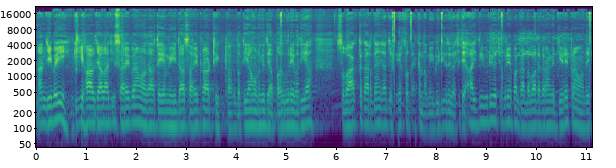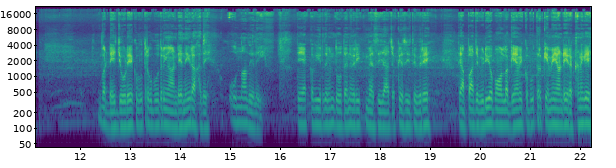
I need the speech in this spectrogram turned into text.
ਹਾਂਜੀ ਬਈ, ਕੀ ਹਾਲ ਚਾਲ ਆ ਜੀ ਸਾਰੇ ਭਰਾਵਾਂ ਦਾ ਤੇ ਉਮੀਦ ਆ ਸਾਰੇ ਭਰਾ ਠੀਕ ਠਾਕ ਵਧੀਆ ਹੋਣਗੇ ਤੇ ਆਪਾਂ ਵੀ ਪੂਰੇ ਵਧੀਆ। ਸਵਾਗਤ ਕਰਦੇ ਹਾਂ ਜੀ ਅੱਜ ਫੇਰ ਤੁਹਾਡਾ ਇੱਕ ਨਵੀਂ ਵੀਡੀਓ ਦੇ ਵਿੱਚ ਤੇ ਅੱਜ ਦੀ ਵੀਡੀਓ 'ਚ ਵੀਰੇ ਆਪਾਂ ਗੱਲਬਾਤ ਕਰਾਂਗੇ ਜਿਹੜੇ ਭਰਾਵਾਂ ਦੇ ਵੱਡੇ ਜੋੜੇ ਕਬੂਤਰ ਕਬੂਤਰੀਆਂ ਆਂਡੇ ਨਹੀਂ ਰੱਖਦੇ ਉਹਨਾਂ ਦੇ ਲਈ। ਤੇ ਇੱਕ ਵੀਰ ਦੇ ਮੈਨੂੰ ਦੋ ਤਿੰਨ ਵਾਰੀ ਮੈਸੇਜ ਆ ਚੁੱਕੇ ਸੀ ਤੇ ਵੀਰੇ, ਤੇ ਆਪਾਂ ਅੱਜ ਵੀਡੀਓ ਪਾਉਣ ਲੱਗੇ ਆਂ ਵੀ ਕਬੂਤਰ ਕਿਵੇਂ ਆਂਡੇ ਰੱਖਣਗੇ,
